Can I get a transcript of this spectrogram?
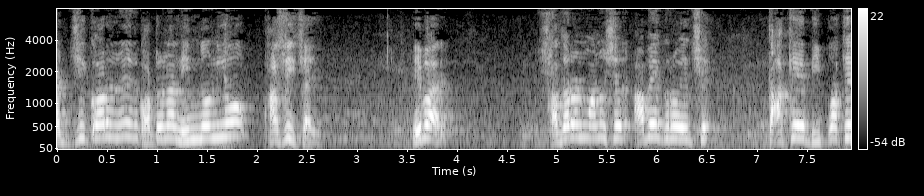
আরজিকরের ঘটনা নিন্দনীয়, ফাঁসি চাই। এবার সাধারণ মানুষের আবেগ রয়েছে, তাকে বিপথে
